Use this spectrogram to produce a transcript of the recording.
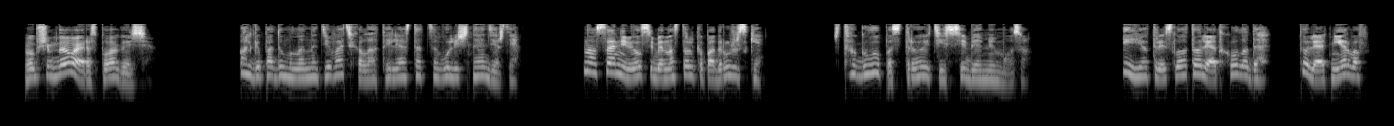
В общем, давай, располагайся». Ольга подумала, надевать халат или остаться в уличной одежде. Но Саня вел себя настолько подружески, что глупо строить из себя мимозу. Ее трясло то ли от холода, то ли от нервов,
